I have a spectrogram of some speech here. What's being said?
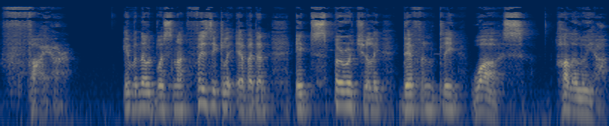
fire. Even though it was not physically evident, it spiritually definitely was. Hallelujah.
